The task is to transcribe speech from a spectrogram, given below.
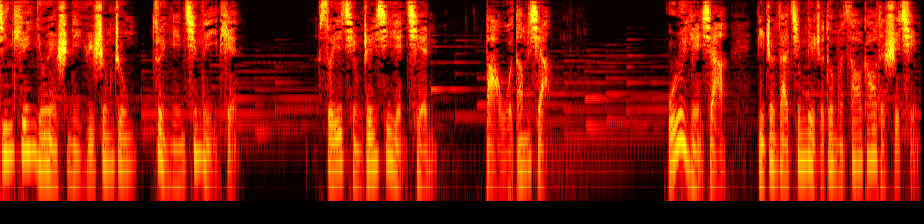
今天永远是你余生中最年轻的一天，所以请珍惜眼前，把握当下。无论眼下你正在经历着多么糟糕的事情，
